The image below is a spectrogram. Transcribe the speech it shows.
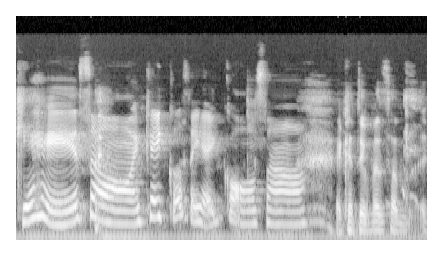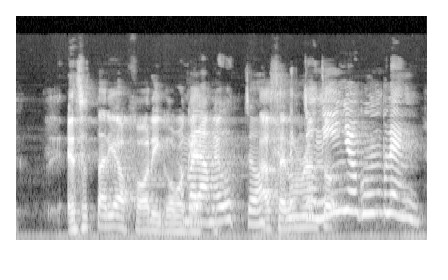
¿Qué es eso? Es que hay cosas y hay cosas. Es que estoy pensando. Eso estaría funny, como que. me gustó. hacer un tu niño cumple en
